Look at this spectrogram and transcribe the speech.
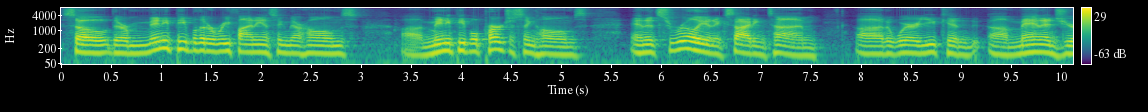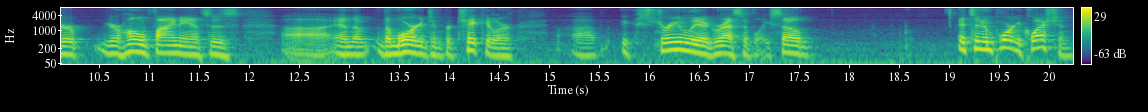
So there are many people that are refinancing their homes, uh, many people purchasing homes, and it's really an exciting time uh, to where you can uh, manage your, your home finances uh, and the, the mortgage in particular uh, extremely aggressively. So it's an important question.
